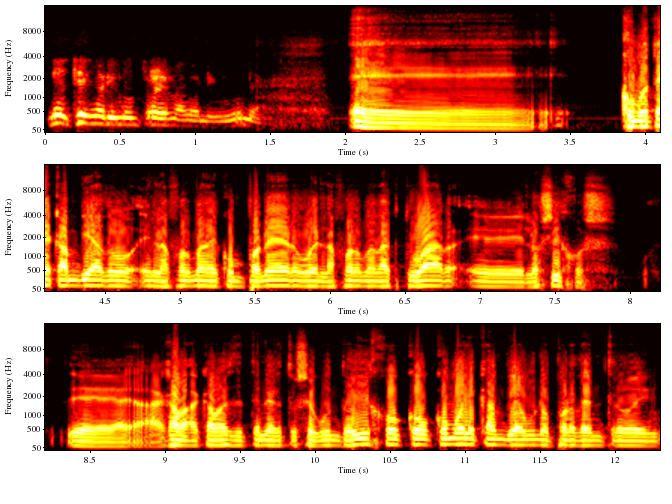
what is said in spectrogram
no tengo ningún problema con ninguna. Eh ¿Cómo te ha cambiado en la forma de componer o en la forma de actuar eh, los hijos? Eh, acabas de tener tu segundo hijo. ¿Cómo, le cambia a uno por dentro en,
